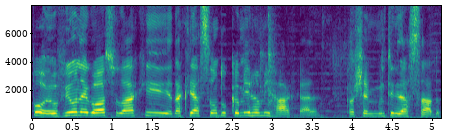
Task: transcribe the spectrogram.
Pô, eu vi um negócio lá que da criação do Kamehameha, cara. Que eu achei muito engraçado.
